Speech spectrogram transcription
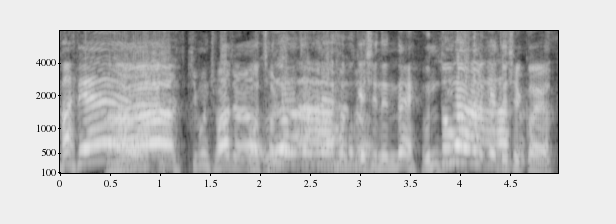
파이팅! 아, 기분 좋아져요. 어, 절레절레! 하고. 계시는데 운동을 이야! 하게 되실 거예요.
